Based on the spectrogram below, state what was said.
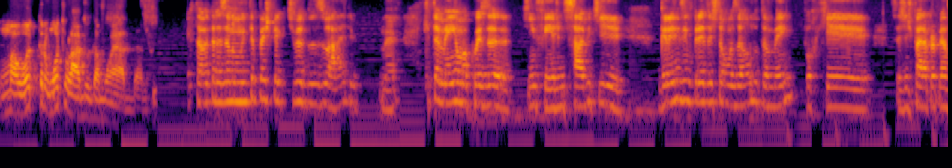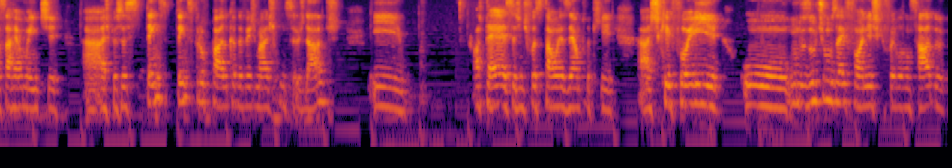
uma outra, um outro lado da moeda. Né? Estava trazendo muita perspectiva do usuário, né? Que também é uma coisa que, enfim, a gente sabe que grandes empresas estão usando também, porque se a gente parar para pensar realmente as pessoas têm, têm se preocupado cada vez mais com seus dados e até se a gente fosse citar um exemplo aqui, acho que foi o, um dos últimos iPhones que foi lançado,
